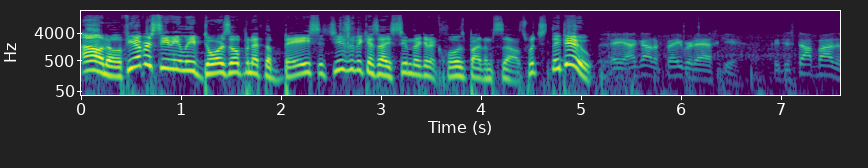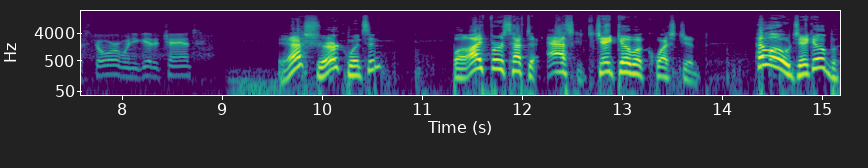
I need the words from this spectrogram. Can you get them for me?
I don't know. If you ever see me leave doors open at the base, it's usually because I assume they're going to close by themselves, which they do. Hey, I got a favor to ask you. Could you stop by the store when you get a chance? Yeah, sure, Quentin. But I first have to ask Jacob a question. Hello, Jacob.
